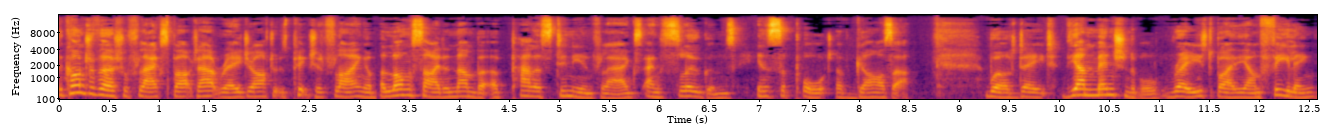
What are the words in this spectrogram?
The controversial flag sparked outrage after it was pictured flying alongside a number of Palestinian flags and slogans in support of Gaza. World date, the unmentionable raised by the unfeeling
